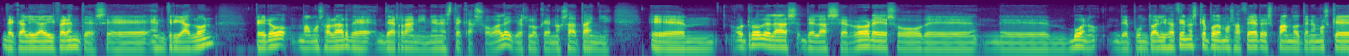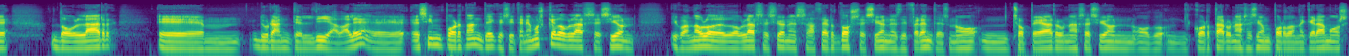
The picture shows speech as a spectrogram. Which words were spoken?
de calidad diferentes eh, en triatlón, pero vamos a hablar de, running en este caso, ¿vale? Que es lo que nos atañe. Em, otro de las, de las errores o de, bueno, de puntualizaciones que podemos hacer es cuando tenemos que doblar Em, durante el día, ¿vale? Eh, es importante que si tenemos que doblar sesión, y cuando hablo de doblar sesión es hacer dos sesiones diferentes, no mm, chopear una sesión o cortar una sesión por donde queramos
